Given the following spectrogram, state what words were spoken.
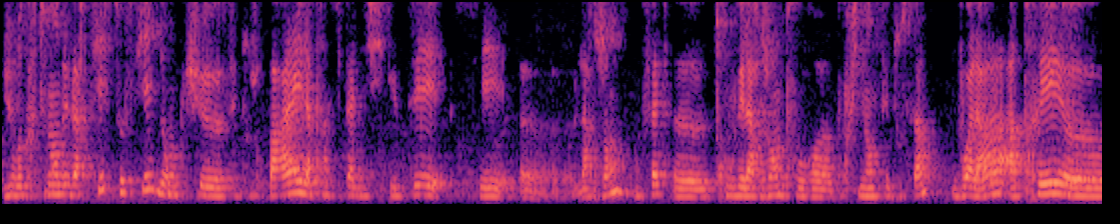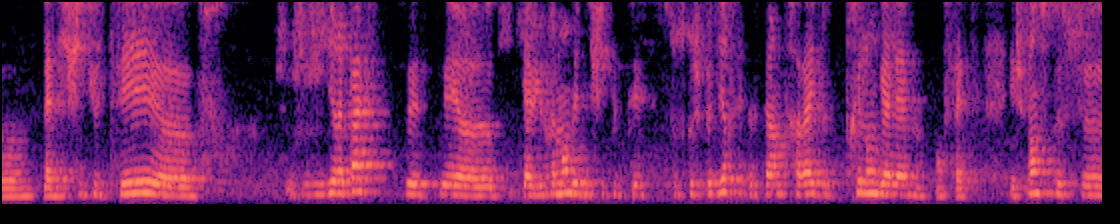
du recrutement des artistes aussi. Donc c'est toujours pareil. La principale difficulté, c'est l'argent. En fait, trouver l'argent pour pour financer tout ça. Voilà. Après, la difficulté je ne dirais pas euh, qu'il y a eu vraiment des difficultés. Tout ce que je peux dire, c'est que c'est un travail de très longue haleine, en fait. Et je pense que ce,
